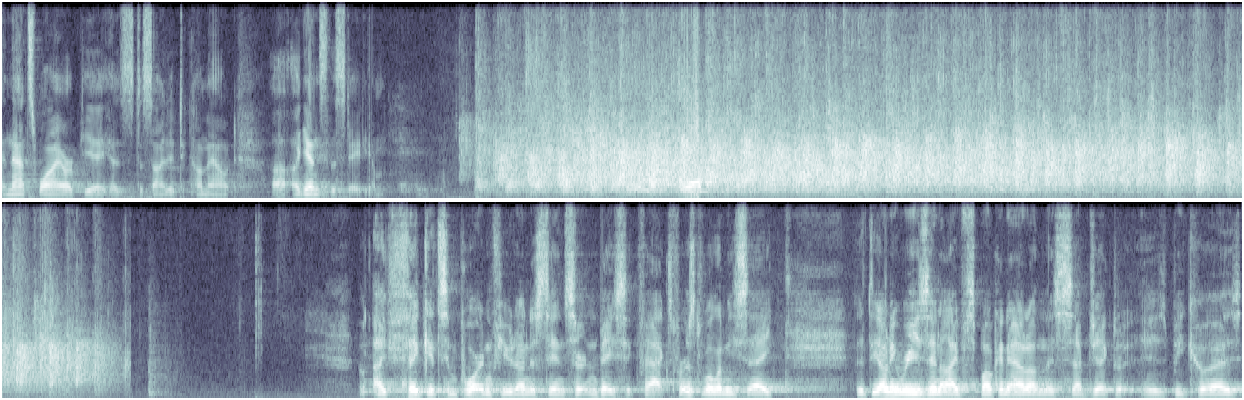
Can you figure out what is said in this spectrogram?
and that's why RPA has decided to come out uh, against the stadium. I think it's important for you to understand certain basic facts. First of all, let me say that the only reason I've spoken out on this subject is because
